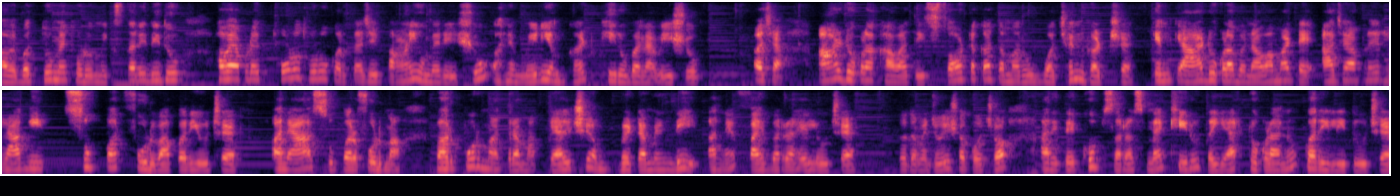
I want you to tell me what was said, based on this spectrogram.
હવે બધું મેં થોડું મિક્સ કરી દીધું. હવે આપણે થોડું થોડું કરતાં જે પાણી ઉમેરીશું અને મીડિયમ ઘટ ખીરું બનાવીશું. અચ્છા, આ ઢોકળા ખાવાથી સો ટકા તમારું વજન ઘટશે. કેમ કે આ ઢોકળા બનાવવા માટે આજે આપણે રાગી સુપર ફૂડ વાપર્યું છે. અને આ સુપર ફૂડમાં ભરપૂર માત્રામાં કેલ્શિયમ, વિટામિન ડી અને ફાઇબર રહેલું છે. તો તમે જોઈ શકો છો, આ રીતે ખૂબ સરસ મેં ખીરું તૈયાર ઢોકળાનું કરી લીધું છે.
